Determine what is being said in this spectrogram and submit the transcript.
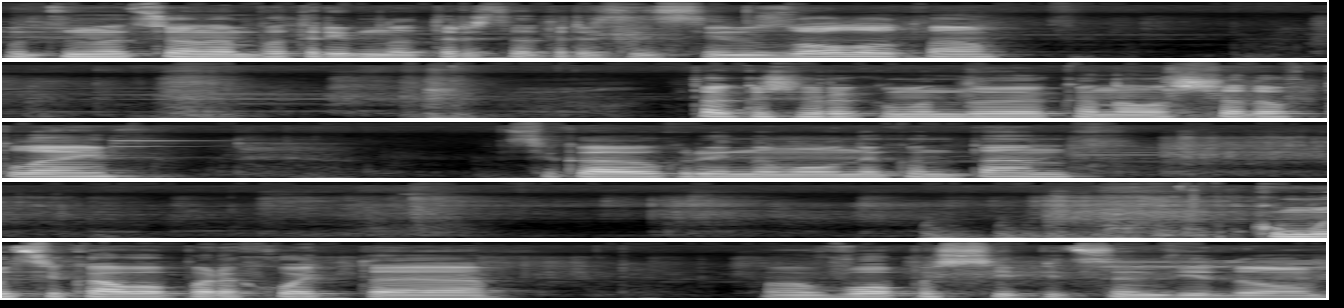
От на це нам потрібно 337 золота. Також рекомендую канал Shadow Play. Цікавий україномовний контент. Кому цікаво, переходьте в описі під цим відео.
